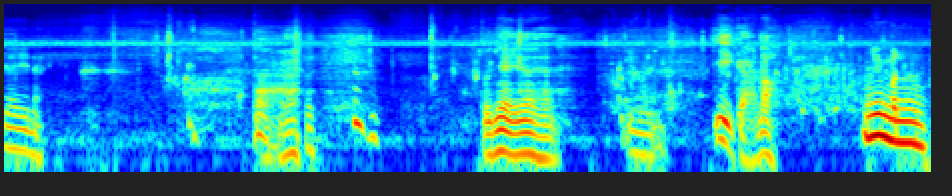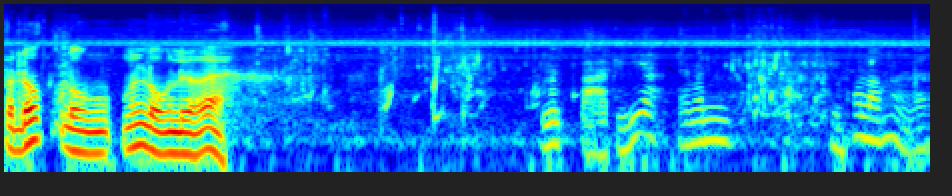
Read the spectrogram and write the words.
ใหญ่นะตาตัวใหญ่นะฮะอีกอะเนาะนี่มันปลาดกลงมันหลงเหลืออะมันปาปีอะแต่มันเขาล้อมหน่อยแล้ว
